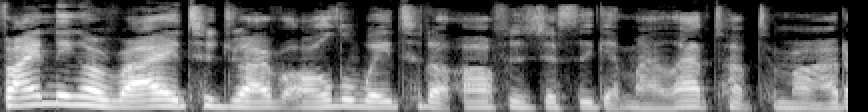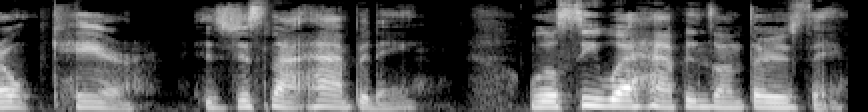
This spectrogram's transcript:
finding a ride to drive all the way to the office just to get my laptop tomorrow. I don't care. It's just not happening. We'll see what happens on Thursday.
